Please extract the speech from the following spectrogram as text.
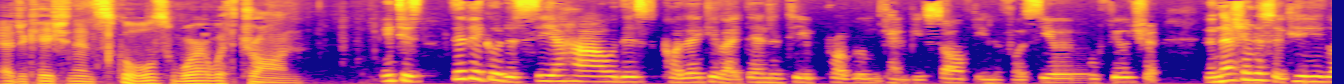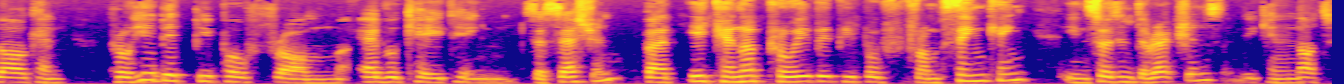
education in schools were withdrawn. It is difficult to see how this collective identity problem can be solved in the foreseeable future. The national security law can prohibit people from advocating secession, but it cannot prohibit people from thinking in certain directions. They cannot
